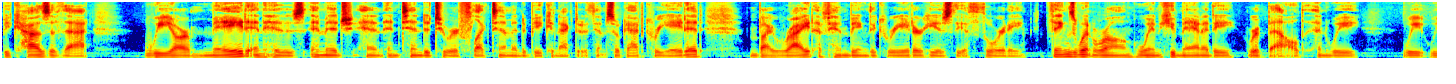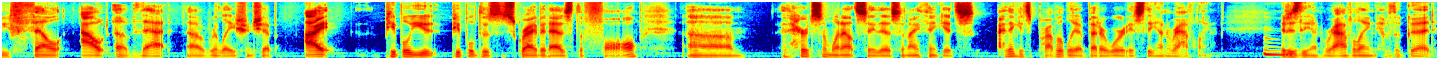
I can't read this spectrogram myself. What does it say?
because of that, we are made in His image and intended to reflect Him and to be connected with Him. So God created by right of Him being the Creator. He is the authority. Things went wrong when humanity rebelled, and we we we fell out of that uh, relationship. I people you people describe it as the fall. Um, I heard someone else say this, and I think it's I think it's probably a better word. It's the unraveling. It is the unraveling of the good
